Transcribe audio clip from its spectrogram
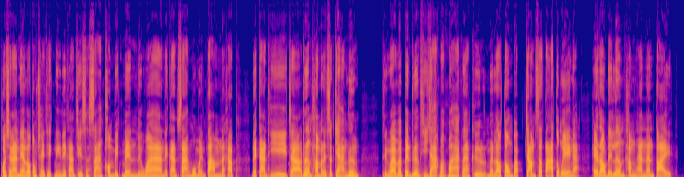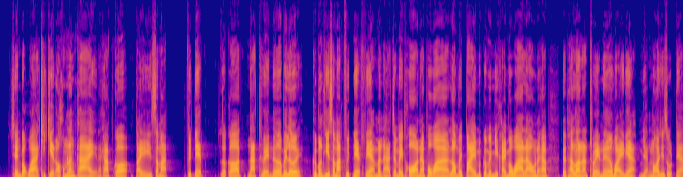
เพราะฉะนั้นเนี่ยเราต้องใช้เทคนิคในการที่จะสร้างคอมมิชเมนต์หรือว่าในการสร้างโมเมนตัมนะครับในการที่จะเริ่มทำอะไรสักอย่างหนึ่ง ถึงแม้มันเป็นเรื่องที่ยากมากๆนะ คือเหมือนเราต้องแบบ jump start ตัวเองอะ่ะ ให้เราได้เริ่มทำงานนั้นไป เช่นบอกว่าขี้เกียจออกกำลังกายนะครับ ก็ไปสมัครฟิตเนสแล้วก็นัดเทรนเนอร์ไปเลย คือบางทีสมัครฟิตเนสเนี่ยมันอาจจะไม่พอนะ เพราะว่าเราไม่ไปมันก็ไม่มีใครมาว่าเรานะครับ แต่ถ้าเรานัดเทรนเนอร์ไว้เนี่ย อย่างน้อยที่สุดเนี่ย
